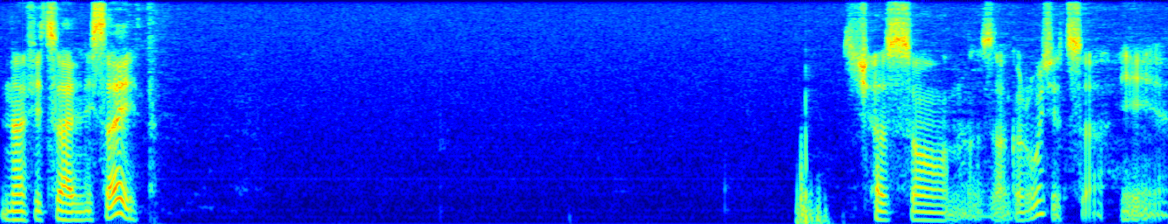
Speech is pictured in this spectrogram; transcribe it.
на официальный сайт. Сейчас он загрузится, и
